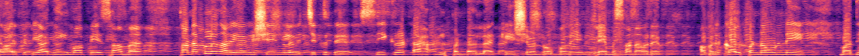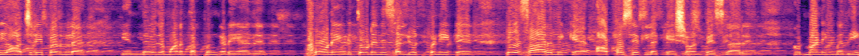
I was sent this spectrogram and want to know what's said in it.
யாருக்கிட்டையும் அதிகமாக பேசாமல் தனக்குள்ளே நிறைய விஷயங்களை வச்சுக்கிட்டு சீக்கிரட்டா ஹேண்டில் பண்ணுறதுல கேசவன் ரொம்பவே ஃபேமஸ் ஆனவர். அவர் கால் பண்ண உடனே மதி ஆச்சரியப்படல. எந்த விதமான தப்பும் கிடையாது. ஃபோனை எடுத்த உடனே சல்யூட் பண்ணிட்டு பேச ஆரம்பிக்க ஆப்போசிட்டில் கேசவன் பேசுகிறாரு குட் மார்னிங் மதி.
